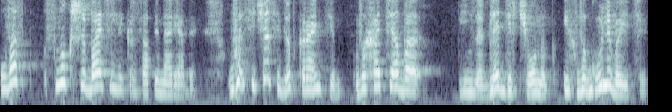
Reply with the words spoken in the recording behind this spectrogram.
у вас сногсшибательной красоты наряды. Вот сейчас идет карантин. Вы хотя бы, я не знаю, для девчонок их выгуливаете?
